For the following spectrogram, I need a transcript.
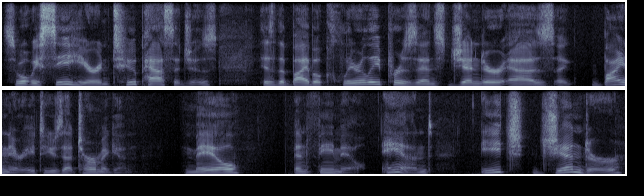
So, what we see here in two passages is the Bible clearly presents gender as a binary, to use that term again male and female. And each gender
